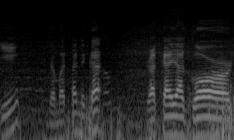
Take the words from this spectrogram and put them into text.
LOE Jambatan dekat Rakaya Gorge.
